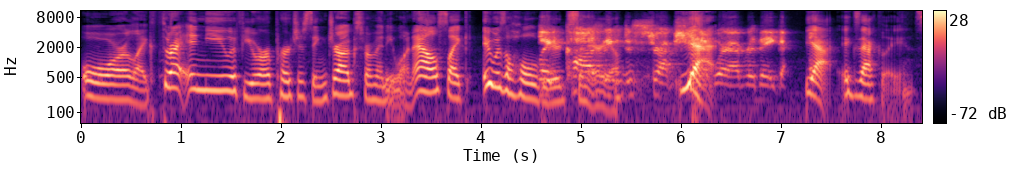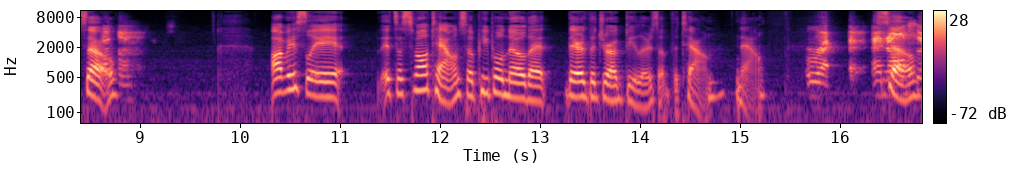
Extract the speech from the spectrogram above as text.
or like threaten you if you were purchasing drugs from anyone else. Like it was a whole Like, weird causing scenario. destruction Yeah. wherever they go. yeah, exactly. So Uh-huh. obviously it's a small town, so people know that they're the drug dealers of the town now. Right. And So- also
